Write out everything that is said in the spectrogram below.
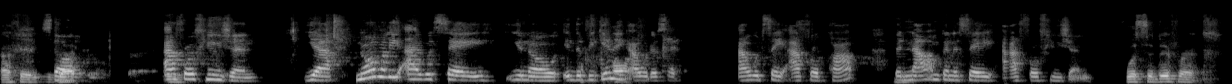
Afro, so Afrofusion. Yeah. Normally I would say, you know, in the beginning I would have said I would say Afro pop, but mm-hmm. now I'm gonna say Afrofusion. What's the difference?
